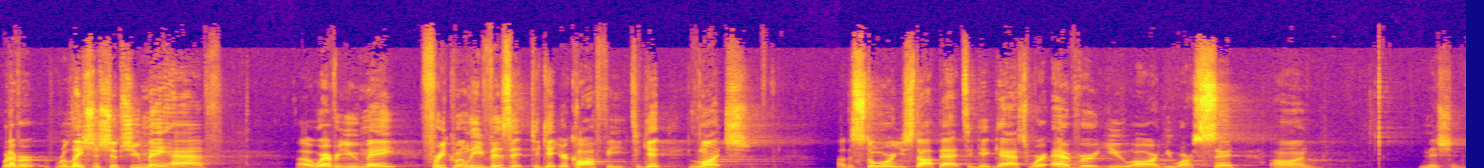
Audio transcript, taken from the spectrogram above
whatever relationships you may have, uh, wherever you may frequently visit to get your coffee, to get lunch, uh, the store you stop at to get gas, wherever you are, you are sent on mission.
